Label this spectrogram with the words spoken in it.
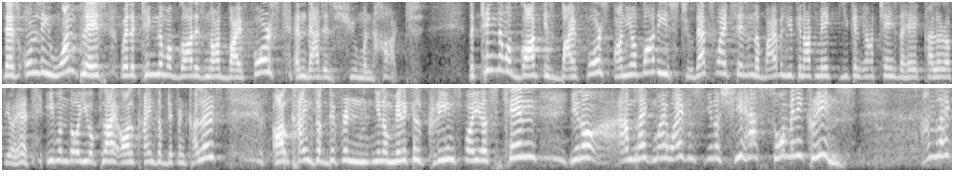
There's only one place where the kingdom of God is not by force, and that is human heart. The kingdom of God is by force on your bodies too. That's why it says in the Bible you cannot make, you cannot change the hair color of your hair. Even though you apply all kinds of different colors, all kinds of different, you know, miracle creams for your skin. You know, I'm like, my wife is, you know, she has so many creams. I'm like,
